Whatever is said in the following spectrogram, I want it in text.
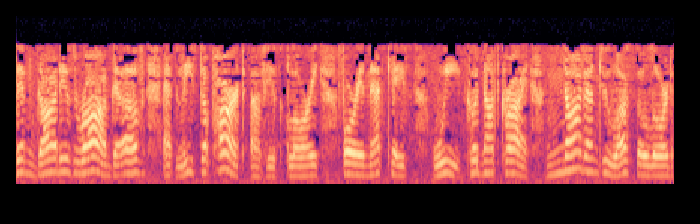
then God is robbed of at least a part of his glory, for in that case we could not cry, Not unto us, O Lord,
